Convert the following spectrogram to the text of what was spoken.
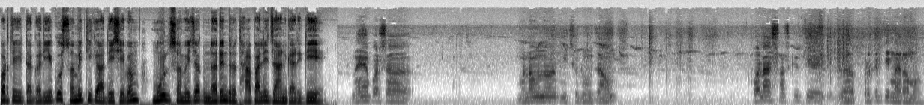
प्रतियोगिता गरिएको समितिका अध्यक्ष एवं मूल संयोजक नरेन्द्र थापाले जानकारी जानकारी दिए। नयाँ वर्ष मनाउन मिछुलुङ जाउँ। कला संस्कृति र प्रकृतिमा रमाउँ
